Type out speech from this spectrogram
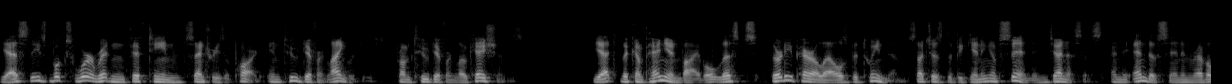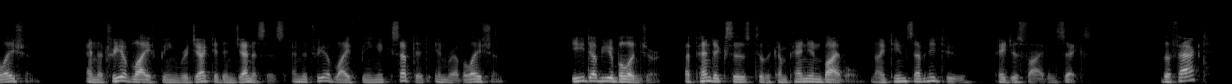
Yes, these books were written 15 centuries apart, in two different languages, from two different locations. Yet the Companion Bible lists 30 parallels between them, such as the beginning of sin in Genesis and the end of sin in Revelation, and the tree of life being rejected in Genesis and the tree of life being accepted in Revelation. E. W. Bullinger, Appendixes to the Companion Bible, 1972, pages 5 and 6. The fact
